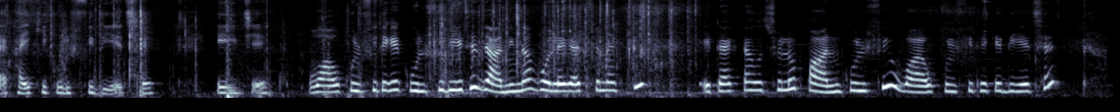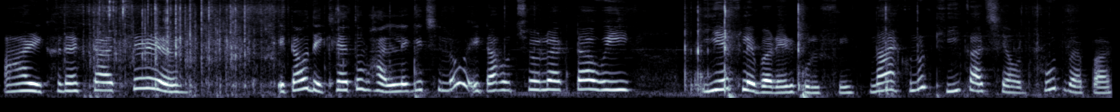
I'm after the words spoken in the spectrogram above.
দেখাই কি কুলফি দিয়েছে। এই যে, ওয়াও, কুলফি থেকে কুলফি দিয়েছে, জানি না, গলে গেছে নাকি। এটা একটা হচ্ছিল পান কুলফি, ওয়াও কুলফি থেকে দিয়েছে। আর এখানে একটা আছে, এটাও দেখে এত ভালো লেগেছিল। এটা হচ্ছে হলো একটা ওই ইয়ে ফ্লেভারের কুলফি। না এখনও ঠিক আছে, অদ্ভুত ব্যাপার।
